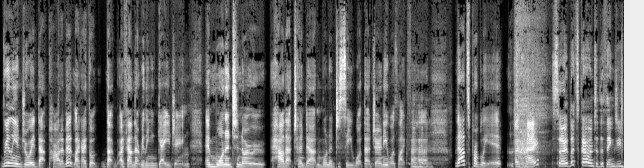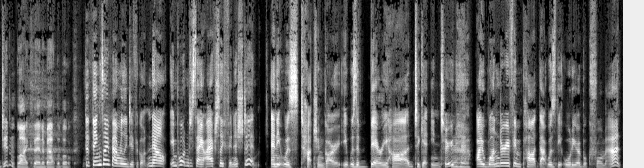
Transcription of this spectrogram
really enjoyed that part of it. Like i thought that i found that really engaging and wanted to know how that turned out and wanted to see what that journey was like for her. Mm-hmm. That's probably it. Okay, so let's go into the things you didn't like then about the book. the things i found really difficult. Now important to say i actually finished it and it was touch and go. It was a very hard to get into. Mm-hmm. I wonder if in part that was the audiobook format,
